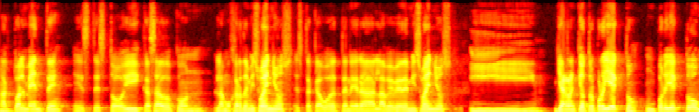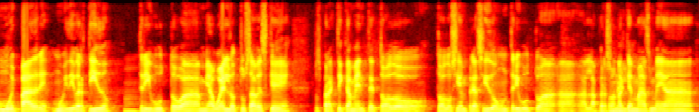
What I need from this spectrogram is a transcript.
Actualmente este, estoy casado con la mujer de mis sueños, este, acabo de tener a la bebé de mis sueños y, y arranqué otro proyecto, un proyecto muy padre, muy divertido, tributo a mi abuelo, tú sabes que pues prácticamente todo, todo siempre ha sido un tributo a, a la persona que más me ha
